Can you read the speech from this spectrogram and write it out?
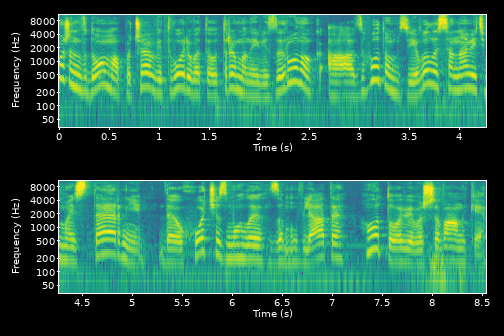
Кожен вдома почав відтворювати отриманий візерунок, а згодом з'явилися навіть майстерні, де охочі змогли замовляти готові вишиванки.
